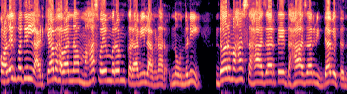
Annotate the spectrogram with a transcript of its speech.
कॉलेजमधील लाडक्या भावांना महास्वयंवरम करावी लागणार नोंदणी. दरमहा सहा हजार ते दहा हजार विद्यावेतन.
